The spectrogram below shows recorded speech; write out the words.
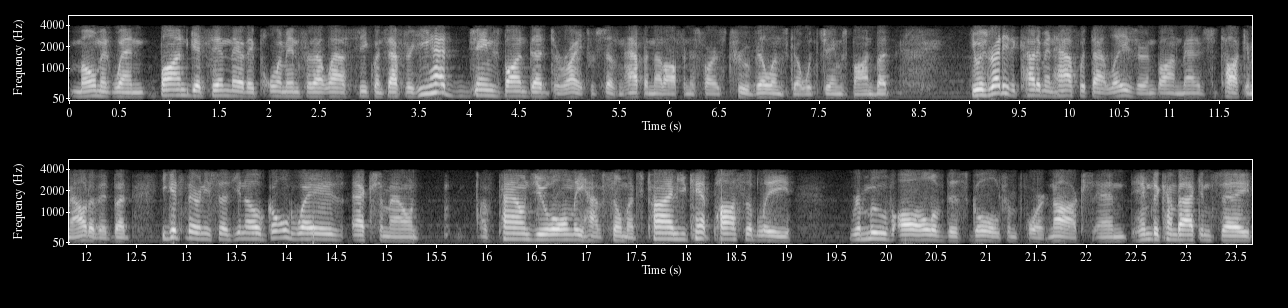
moment when Bond gets in there they pull him in for that last sequence after he had James Bond dead to rights which doesn't happen that often as far as true villains go with James Bond but he was ready to cut him in half with that laser and Bond managed to talk him out of it but he gets there and he says you know gold weighs x amount of pounds you only have so much time you can't possibly remove all of this gold from Fort Knox and him to come back and say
